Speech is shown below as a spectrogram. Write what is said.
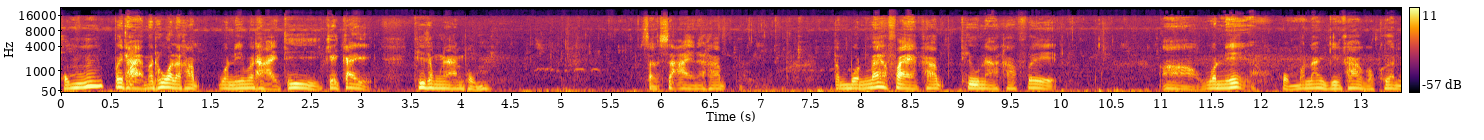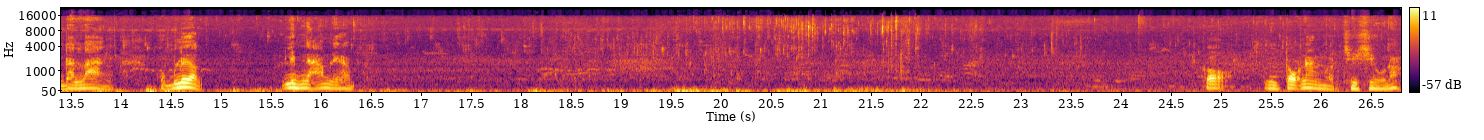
ผมไปถ่ายมาทั่วแล้วครับ วันนี้มาถ่ายที่ใกล้ๆที่ทำงานผมสันทรายนะครับตำบลแม่แฝกครับ ทิวนาคาเฟ่วันนี้ผมมานั่งกินข้าวกับเพื่อนด้านล่าง ผมเลือกริมน้ำเลยครับ ก็มีโต๊ะนั่งแบบชิวๆเนาะ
